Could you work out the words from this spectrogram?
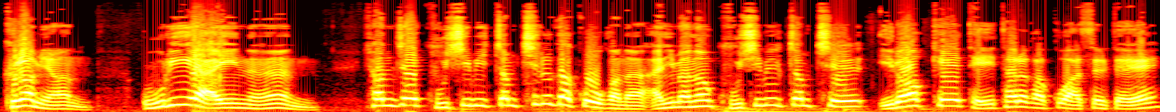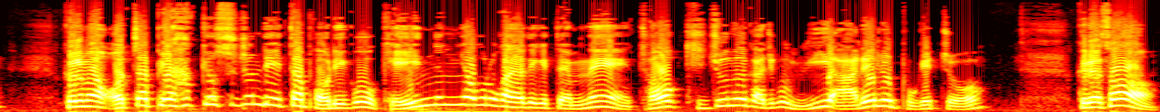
그러면 우리 아이는 현재 92.7을 갖고 오거나 아니면은 91.7 이렇게 데이터를 갖고 왔을 때 그러면 어차피 학교 수준 데이터 버리고 개인 능력으로 가야 되기 때문에 저 기준을 가지고 위아래를 보겠죠. 그래서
